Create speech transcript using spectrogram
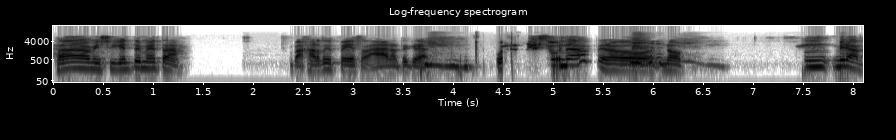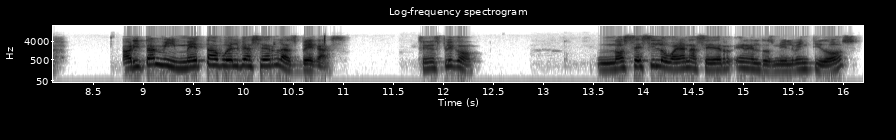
Ah, mi siguiente meta. Bajar de peso. Ah, no te creas. bueno, es una, pero no. Mm, mira, ahorita mi meta vuelve a ser Las Vegas. ¿Sí me explico? No sé si lo vayan a hacer en el 2022.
